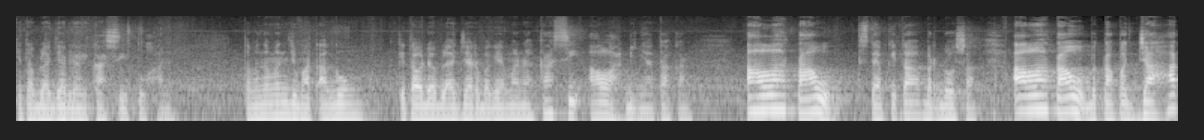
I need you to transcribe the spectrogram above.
kita belajar dari kasih Tuhan. Teman-teman Jumat Agung, kita udah belajar bagaimana kasih Allah dinyatakan. Allah tahu setiap kita berdosa. Allah tahu betapa jahat,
